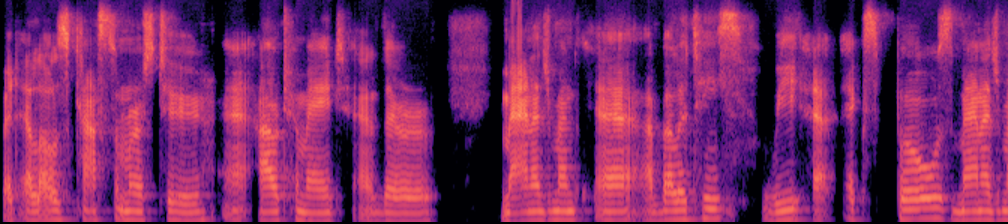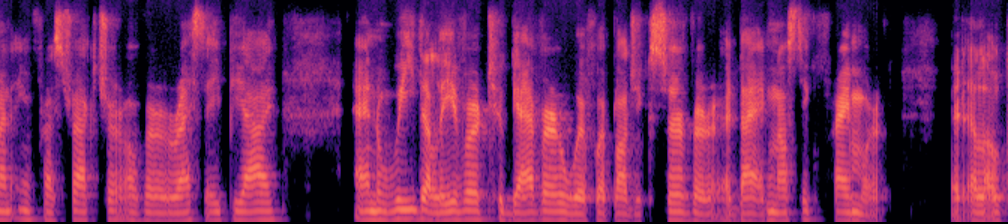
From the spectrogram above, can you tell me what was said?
but allows customers to uh, automate uh, their management uh, abilities. We uh, expose management infrastructure over REST API, and we deliver together with WebLogic Server a diagnostic framework that allows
